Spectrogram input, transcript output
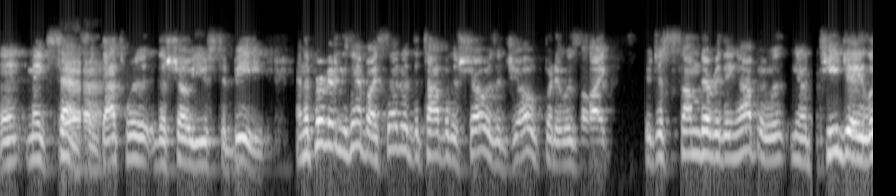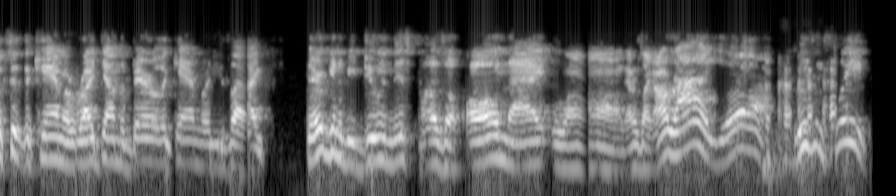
And it makes sense. Yeah. Like that's where the show used to be. And the perfect example, I said at the top of the show as a joke, but it was like it just summed everything up. It was, you know, TJ looks at the camera right down the barrel of the camera and he's like, they're gonna be doing this puzzle all night long. I was like, all right, yeah, losing sleep.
